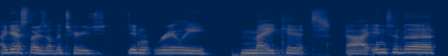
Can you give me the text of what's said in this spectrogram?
I guess those other two didn't really make it uh, into the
